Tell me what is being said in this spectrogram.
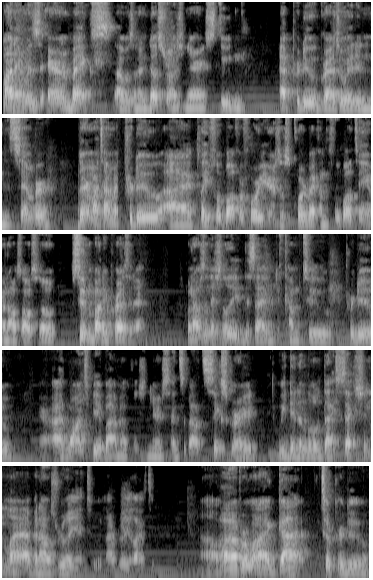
My name is Aaron Banks. I was an industrial engineering student at Purdue, graduated in December. During my time at Purdue, I played football for four years. I was quarterback on the football team, and I was also student body president. When I was initially deciding to come to Purdue, I'd wanted to be a biomedical engineer since about sixth grade. We did a little dissection lab, and I was really into it, and I really liked it. Uh, however, when I got to Purdue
